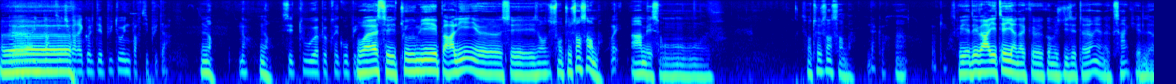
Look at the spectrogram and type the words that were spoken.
Euh, Une partie que tu vas récolter plus tôt, une partie plus tard? Non. Non. Non. C'est tout à peu près groupé. Ouais, c'est tout mis par ligne, euh, c'est- ils ont- sont tous ensemble. Ouais. Ah, mais ils sont, sont tous ensemble. D'accord. Ok. Parce qu'il y a des variétés, il y en a que, comme je disais tout à l'heure, il y en a que 5. Il y a de la...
